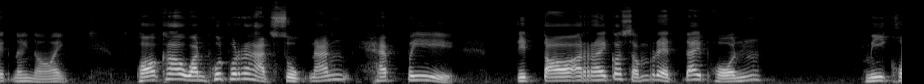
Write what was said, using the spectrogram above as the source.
ล็กๆ น้อยๆ พอเข้าวันพุธพฤหัสศุกนั้นแฮปปี้ติดต่ออะไรก็สำเร็จได้ผล มีค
